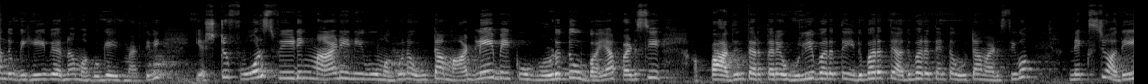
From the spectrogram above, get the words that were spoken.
ಒಂದು ಬಿಹೇವಿಯರ್ನ ಮಗುಗೆ ಇದು ಮಾಡ್ತೀವಿ. ಎಷ್ಟು ಫೋರ್ಸ್ ಫೀಡಿಂಗ್ ಮಾಡಿ ನೀವು ಮಗುನ ಊಟ ಮಾಡಲೇಬೇಕು. ಹೊಡೆದು ಭಯ ಪಡಿಸಿ ಅಪ್ಪ ಅದನ್ನ ತರ್ತಾರೆ, ಹುಲಿ ಬರುತ್ತೆ, ಇದು ಬರುತ್ತೆ, ಅದು ಬರುತ್ತೆ ಅಂತ ಊಟ ಮಾಡಿಸ್ತೀವೋ? ನೆಕ್ಸ್ಟು ಅದೇ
